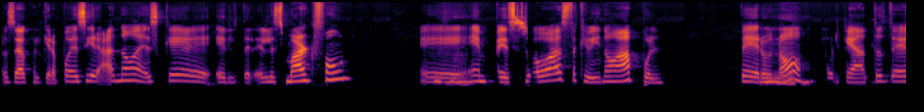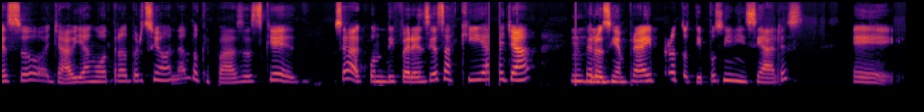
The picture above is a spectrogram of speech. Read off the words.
O sea, cualquiera puede decir, ah, no, es que el, el smartphone eh, empezó hasta que vino Apple. Pero no, porque antes de eso ya habían otras versiones. Lo que pasa es que o sea, con diferencias aquí y allá, pero siempre hay prototipos iniciales. Eh,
